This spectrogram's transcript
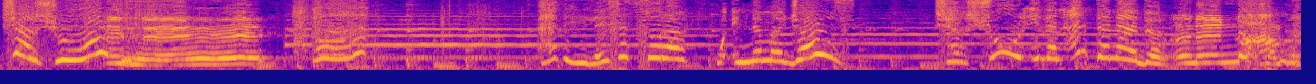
شرشور ها؟ هذه ليست سرر وإنما جوز. شرشور إذا أنت نادر. نعم.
